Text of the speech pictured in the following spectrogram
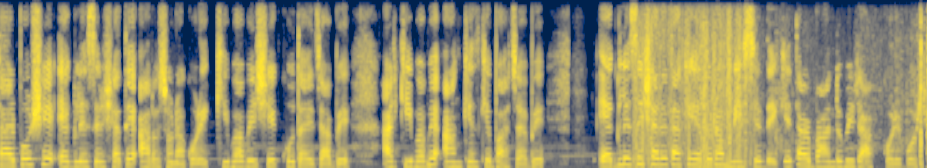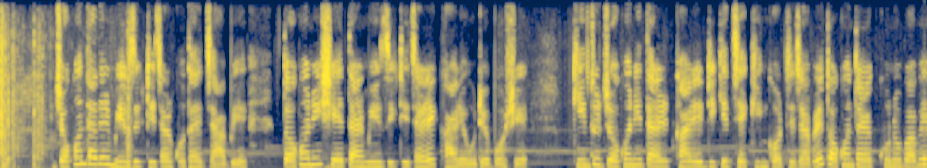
তারপর সে এগলেসের সাথে আলোচনা করে কীভাবে সে কোথায় যাবে আর কীভাবে আঙ্কেলকে বাঁচাবে। এগলেসের সাথে তাকে এতটা মিশে দেখে তার বান্ধবী রাগ করে বসে। যখন তাদের মিউজিক টিচার কোথায় যাবে, তখনই সে তার মিউজিক টিচারের কারে উঠে বসে। কিন্তু যখনই তার কারের দিকে চেকিং করতে যাবে, তখন তারা কোনোভাবে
